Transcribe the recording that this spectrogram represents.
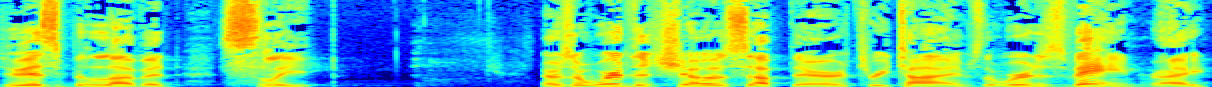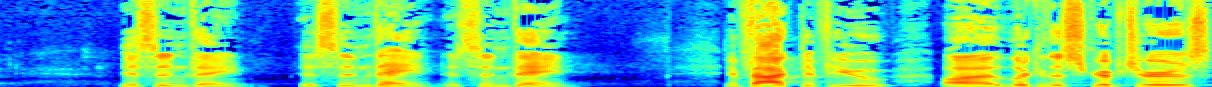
to his beloved sleep. There's a word that shows up there three times. The word is vain, right? It's in vain. It's in vain. It's in vain. In fact, if you uh, look at the scriptures,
